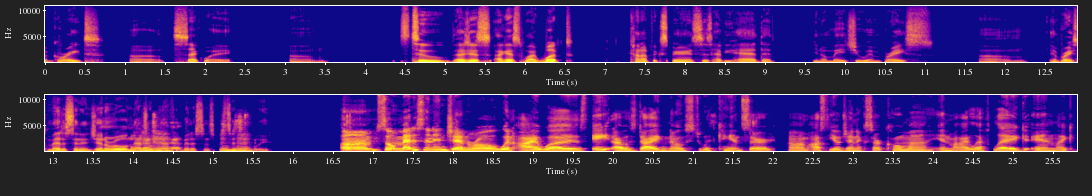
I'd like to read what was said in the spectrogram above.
a great uh segue um to I just I guess like what kind of experiences have you had that you know made you embrace um embrace medicine in general naturopathic mm-hmm. medicine specifically mm-hmm. um so medicine in general when i was eight i was diagnosed with cancer um osteogenic sarcoma in my left leg and like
